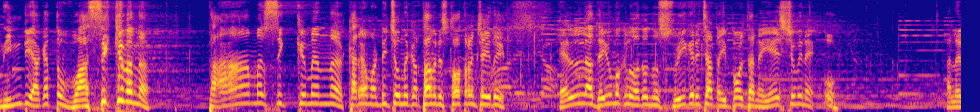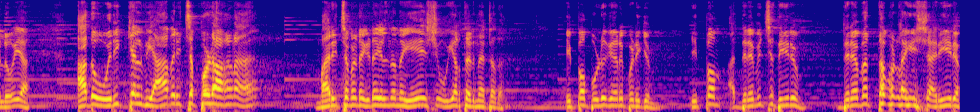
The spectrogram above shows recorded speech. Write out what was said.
നിന്റെ അകത്ത് വസിക്കുമെന്ന് താമസിക്കുമെന്ന് കരമടിച്ചൊന്ന് കർത്താവിന് സ്തോത്രം ചെയ്ത്. എല്ലാ ദൈവമക്കളും അതൊന്ന് സ്വീകരിച്ചാട്ടെ. ഇപ്പോൾ തന്നെ യേശുവിനെ ഓ അല്ലൂയ അത് ഒരിക്കൽ വ്യാപരിച്ചപ്പോഴാണ് മരിച്ചവരുടെ ഇടയിൽ നിന്ന് യേശു ഉയർത്തെഴുന്നേറ്റത്. ഇപ്പൊ പുഴു കയറി പിടിക്കും. ഇപ്പം ദ്രവിച്ചു തീരും. ദ്രവത്വമുള്ള ഈ ശരീരം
